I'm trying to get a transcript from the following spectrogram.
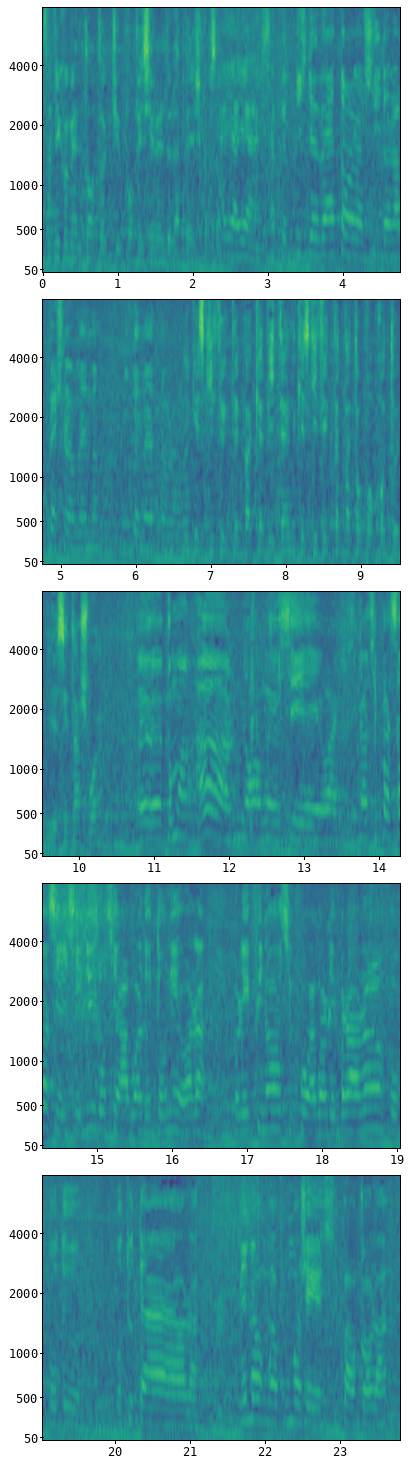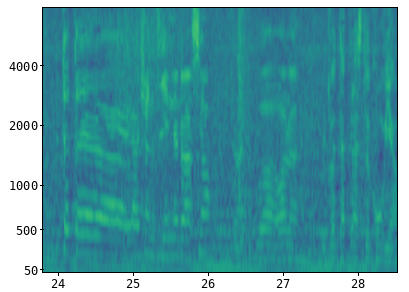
Ça fait combien de temps, toi, que tu es professionnel de la pêche comme ça Aïe, aïe, aïe, ça fait plus de 20 ans, là, je suis dans la pêche, là, maintenant. Plus de 20 ans, là. Qu'est-ce qui fait que tu n'es pas capitaine? Qu'est-ce qui fait que tu n'as pas ton propre tonnier C'est un choix? Euh, comment? Ah, non, mais c'est... Ouais. Non, c'est pas ça, c'est dur aussi à avoir des tonniers, voilà. Pour les finances, il faut avoir les bras longs, il faut, faut tout, faut tout un... Voilà. Mais non, moi, pour moi, je ne suis pas encore là. Peut-être euh, la jeune génération. Ouais, voilà. Et toi, ta place te convient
